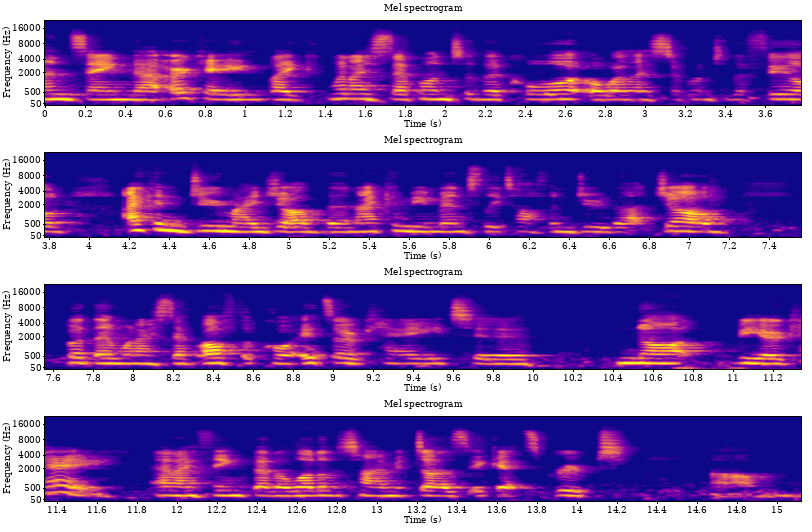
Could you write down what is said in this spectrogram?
and saying that okay like when i step onto the court or when i step onto the field i can do my job then i can be mentally tough and do that job but then when i step off the court it's okay to not be okay and i think that a lot of the time it does it gets grouped um,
